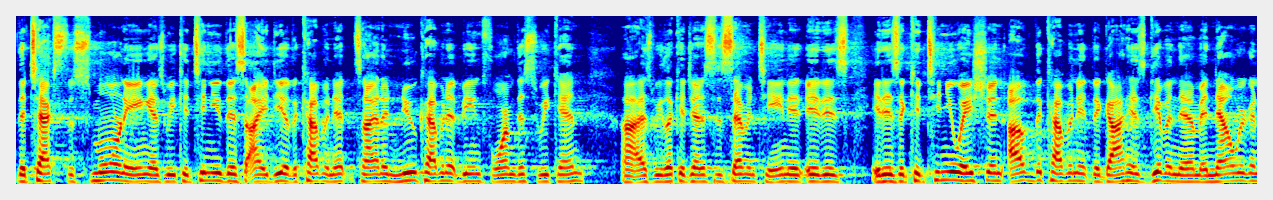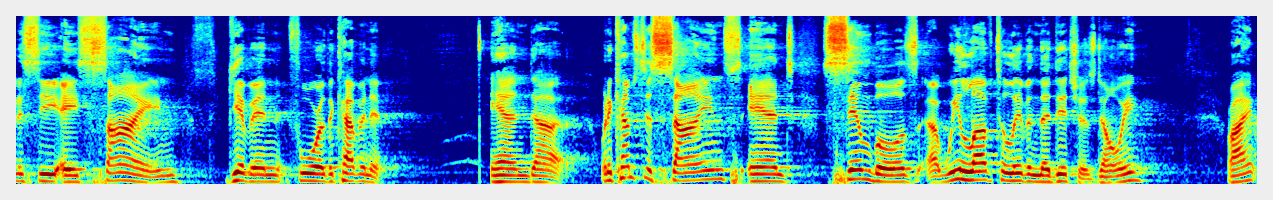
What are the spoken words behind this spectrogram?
the text this morning, as we continue this idea of the covenant, it's not a new covenant being formed this weekend uh, as we look at Genesis 17. It, it, is, it is a continuation of the covenant that God has given them, and now we're going to see a sign given for the covenant. And uh, when it comes to signs and symbols, uh, we love to live in the ditches, don't we? Right?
